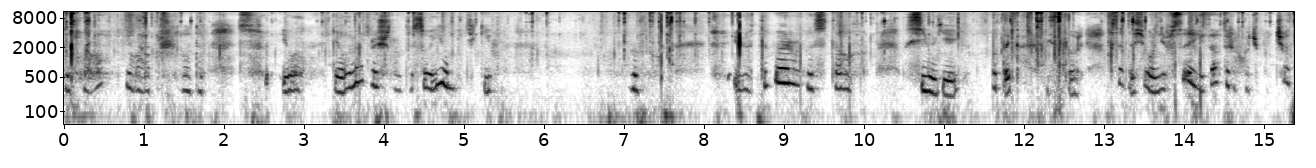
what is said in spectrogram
зійшов, і вона прийшла до і вона, і вона прийшла до своїх батьків. І тепер вони стали сім'єю. Отака історія. Все на сьогодні все. І завтра хочу почати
